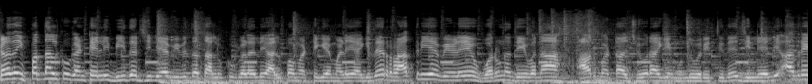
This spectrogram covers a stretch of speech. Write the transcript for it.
ಕಳೆದ ಇಪ್ಪತ್ನಾಲ್ಕು ಗಂಟೆಯಲ್ಲಿ ಬೀದರ್ ಜಿಲ್ಲೆಯ ವಿವಿಧ ತಾಲೂಕುಗಳಲ್ಲಿ ಅಲ್ಪ ಮಟ್ಟಿಗೆ ಮಳೆಯಾಗಿದೆ. ರಾತ್ರಿಯ ವೇಳೆ ವರುಣ ದೇವನ ಆರ್ಭಟ ಜೋರಾಗಿ ಮುಂದುವರಿಯುತ್ತಿದೆ ಜಿಲ್ಲೆಯಲ್ಲಿ. ಆದರೆ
